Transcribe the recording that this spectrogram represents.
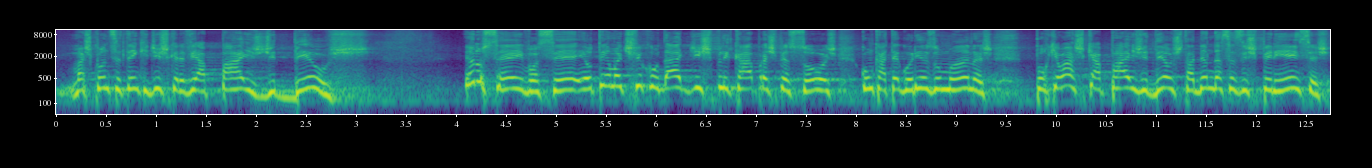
Mas quando você tem que descrever a paz de Deus, eu não sei você, eu tenho uma dificuldade de explicar para as pessoas com categorias humanas, porque eu acho que a paz de Deus está dentro dessas experiências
